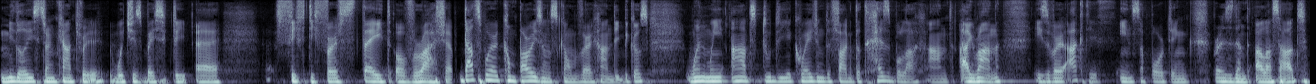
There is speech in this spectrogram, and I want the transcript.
Middle Eastern country which is basically a 51st state of Russia. That's where comparisons come very handy because when we add to the equation the fact that Hezbollah and Iran is very active in supporting President al-Assad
